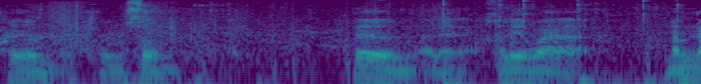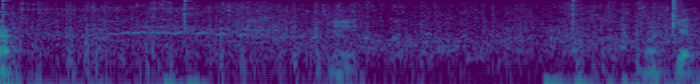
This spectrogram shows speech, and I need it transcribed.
เพิ่มขนส่ง เพิ่มอะไรเขาเรียกว่าน้ำหนัก นี่ มา เก็ต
